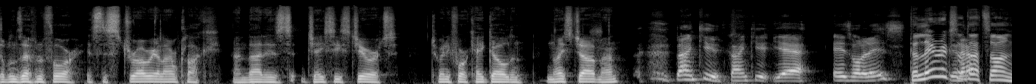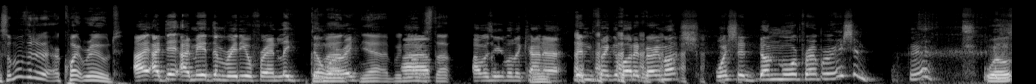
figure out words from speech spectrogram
Dublin's FM4. It's the Strawberry Alarm Clock, and that is JC Stewart, 24K Golden. Nice job, man. Thank you, thank you. Yeah, is what it is. The lyrics You of know? that song, some of it are quite rude. I, I did. I made them radio friendly. Don't man. worry. Yeah, we noticed Um, that. I was able to kind of didn't think about it very much. Wish I'd done more preparation. Yeah. Well,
